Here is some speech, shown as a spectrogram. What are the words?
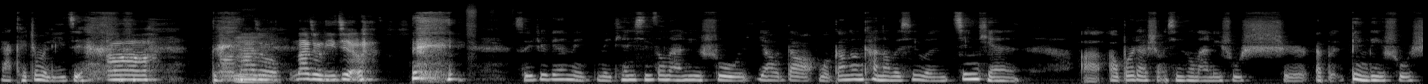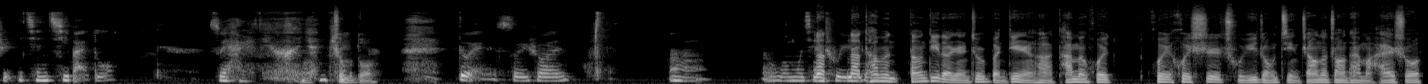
大家可以这么理解啊。对，那就那就理解了。对，所以这边每每天新增的案例数要到我刚刚看到的新闻，今天啊，Alberta 省新增的案例数是呃不病例数是一千七百多，所以还是挺严重。这么多？对，所以说，嗯。我目前处于那他们当地的人就是本地人哈，他们会会会是处于一种紧张的状态吗？还是说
